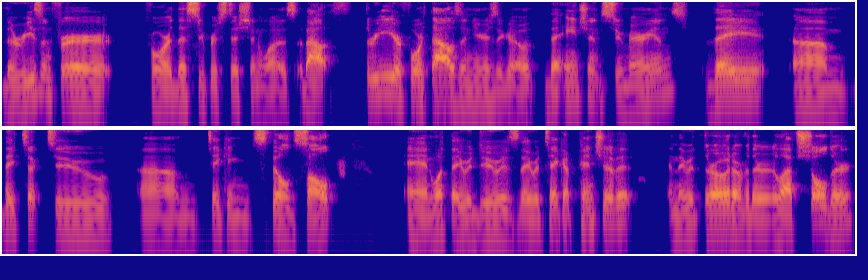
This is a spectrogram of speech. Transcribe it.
the reason for for this superstition was about three or four thousand years ago, the ancient Sumerians they um, they took to um, taking spilled salt, and what they would do is they would take a pinch of it and they would throw it over their left shoulder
